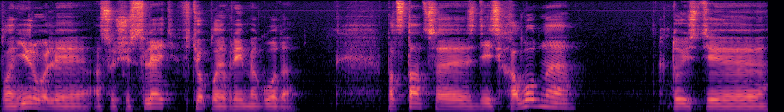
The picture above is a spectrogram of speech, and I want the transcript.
планировали осуществлять в теплое время года. Подстанция здесь холодная, то есть э,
